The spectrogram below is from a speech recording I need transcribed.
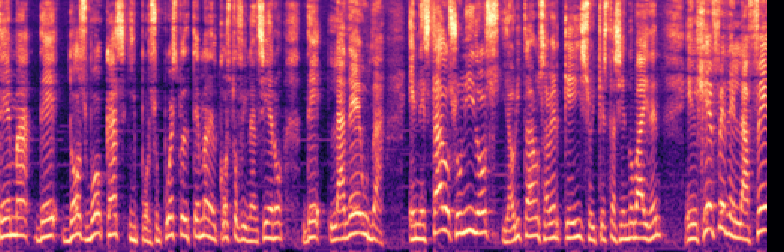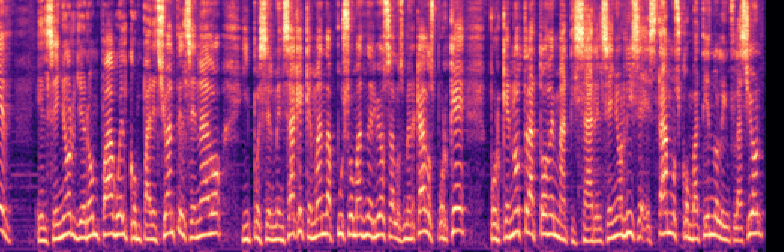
tema de dos bocas y por supuesto el tema del costo financiero de la deuda. En Estados Unidos, y ahorita vamos a ver qué hizo y qué está haciendo Biden, el jefe de la Fed, el señor Jerome Powell compareció ante el Senado y pues el mensaje que manda puso más nerviosos a los mercados. ¿Por qué? Porque no trató de matizar. El señor dice, estamos combatiendo la inflación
